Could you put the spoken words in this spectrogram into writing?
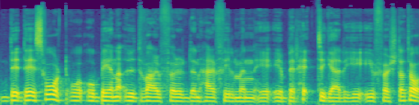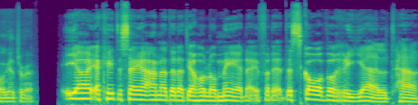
det, det är svårt att, att, bena ut varför den här filmen är, är berättigad i, i första taget tror jag. Ja, jag kan ju inte säga annat än att jag håller med dig för det, det skaver rejält här.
